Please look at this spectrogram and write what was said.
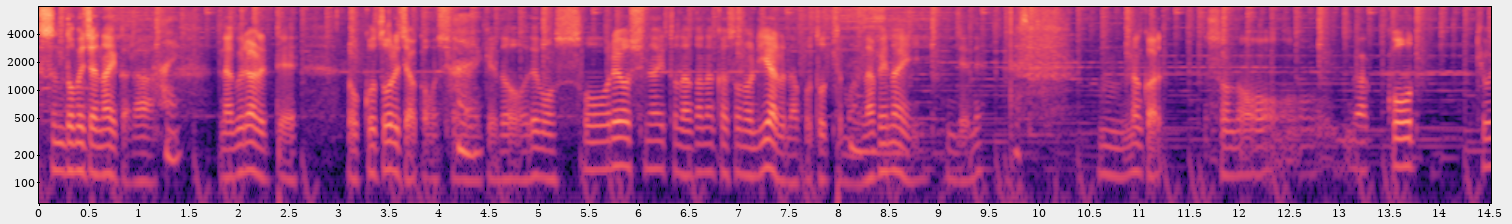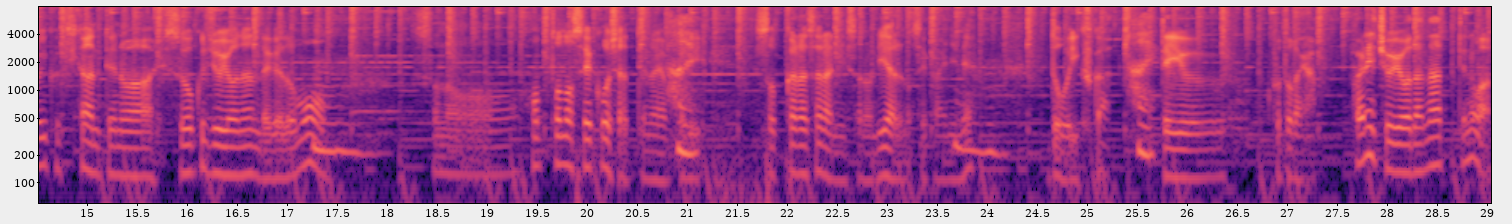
寸止めじゃないから、殴られて肋骨折れちゃうかもしれないけど、はい、でもそれをしないとなかなかそのリアルなことって学べないんでね、うん、なんかその学校教育機関っていうのはすごく重要なんだけども、うん、その本当の成功者っていうのはやっぱり、はい、そこからさらにそのリアルの世界にね、うん、どういくかっていうことがやっぱり重要だなっていうのは、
